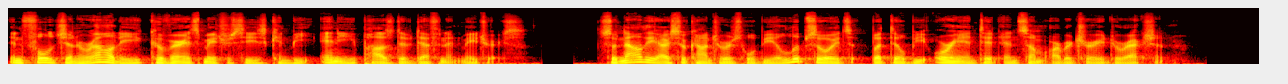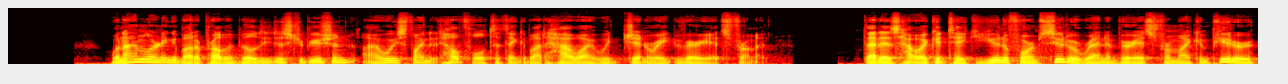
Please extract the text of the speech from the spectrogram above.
In full generality, covariance matrices can be any positive definite matrix. So now the isocontours will be ellipsoids, but they'll be oriented in some arbitrary direction. When I'm learning about a probability distribution, I always find it helpful to think about how I would generate variates from it. That is, how I could take uniform pseudo-random variates from my computer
